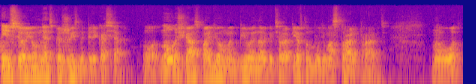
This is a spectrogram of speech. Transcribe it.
И все, и у меня теперь жизнь наперекосяк. Вот. Ну, сейчас пойдем мы к биоэнерготерапевтам, будем астраль править. Ну вот,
